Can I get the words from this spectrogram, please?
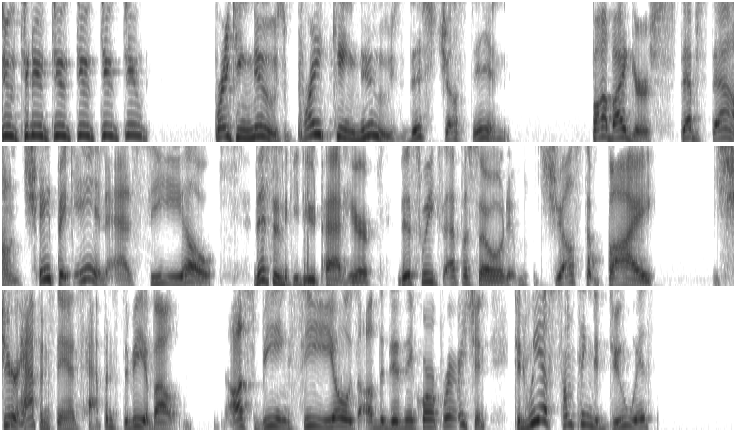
Dude, dude, dude, dude, dude, dude. Breaking news, breaking news. This just in. Bob Iger steps down, Chapek in as CEO. This is Mickey Dude Pat here. This week's episode, just by sheer happenstance, happens to be about us being CEOs of the Disney Corporation. Did we have something to do with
